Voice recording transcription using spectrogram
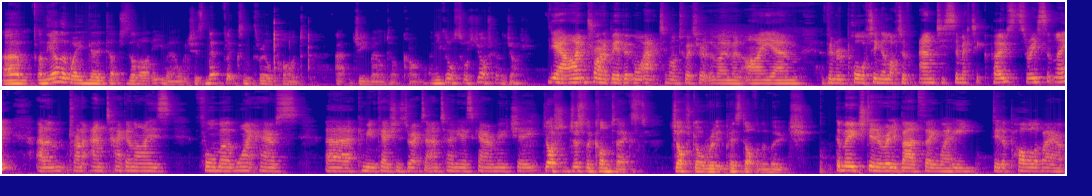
Um, and the other way you can get in touch is on our email, which is Netflix and Thrillpod at gmail.com. And you can also talk to Josh, can't you, Josh? Yeah, I'm trying to be a bit more active on Twitter at the moment. I um, have been reporting a lot of anti Semitic posts recently, and I'm trying to antagonise former White House uh, communications director Antonio Scaramucci. Josh, just for context, Josh got really pissed off at the mooch. The Mooch did a really bad thing where he did a poll about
